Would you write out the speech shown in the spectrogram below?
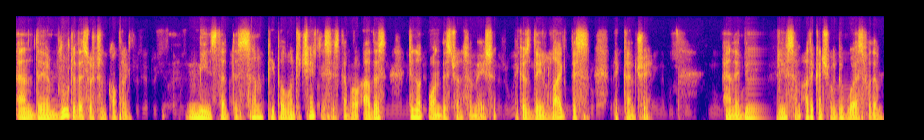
and the root of the social conflict means that some people want to change the system while others do not want this transformation because they like this the country and they believe some other country would be worse for them.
